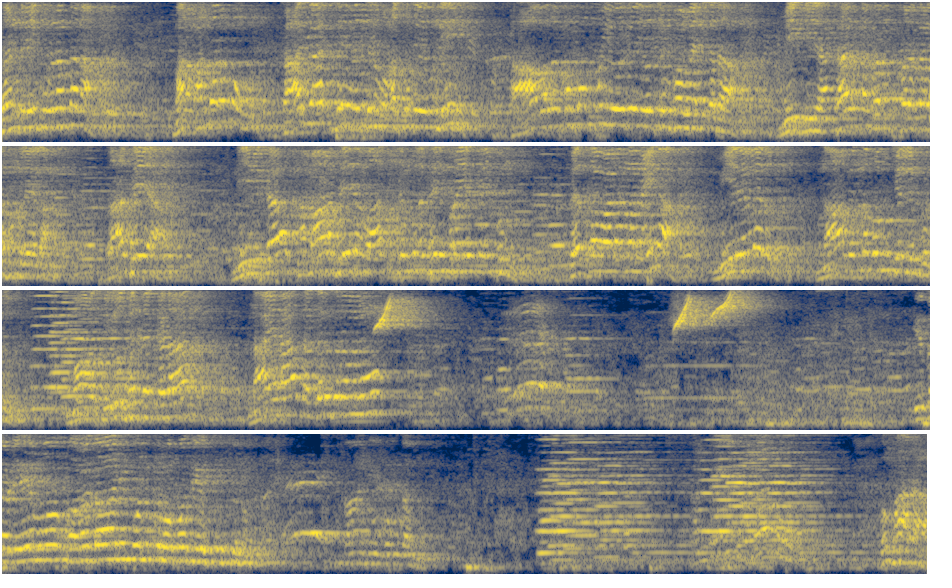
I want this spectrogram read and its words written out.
తండ్రి గురునందన మనమందరము కార్యార్థం వచ్చిన వాసుదేవుని ఆవలకు పంపు యోజ యోచింపలేను కదా. మీకు ఈ అకారణ పరస్పర కలహం లేదా? రాధేయ నీవిక సమాధేయ వాక్యములకై ప్రయత్నింపు. పెద్దవాడనైనా మీరెల్లరు నా విన్నపం చెల్లింపుడు. మా సుయోధన్ ఎక్కడ? నాయన దగ్గరకు రమ్ము ఇతడేమో కొరగాని పలుకులు ఉపదేశించును. కానీ విందము కుమారా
